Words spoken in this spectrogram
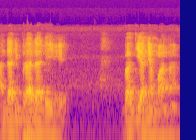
anda berada di bagian yang mana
